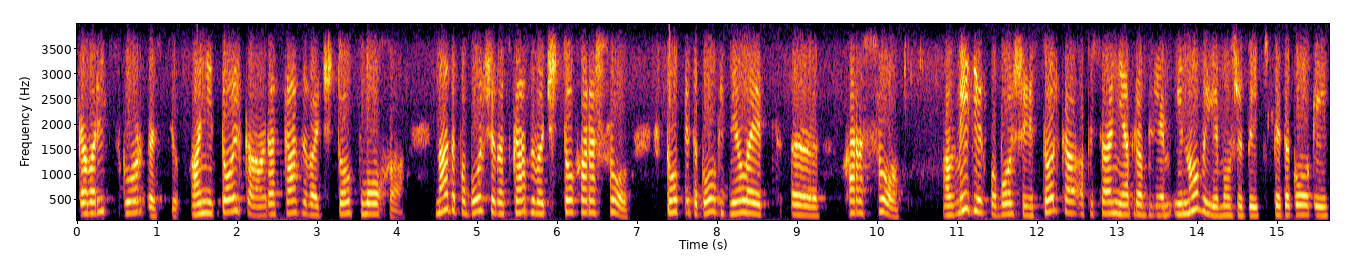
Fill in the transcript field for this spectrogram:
говорить с гордостью, а не только рассказывать, что плохо. Надо побольше рассказывать, что хорошо, что педагог делает э, хорошо. А в медиах побольше есть только описание проблем. И новые, может быть, педагоги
